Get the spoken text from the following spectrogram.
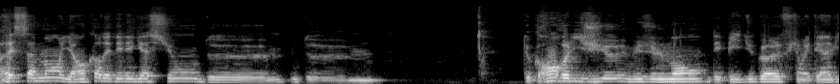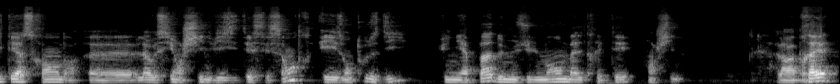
Récemment, il y a encore des délégations de, grands religieux musulmans des pays du Golfe qui ont été invités à se rendre, euh, là aussi en Chine, visiter ces centres, et ils ont tous dit qu'il n'y a pas de musulmans maltraités en Chine. Alors après,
